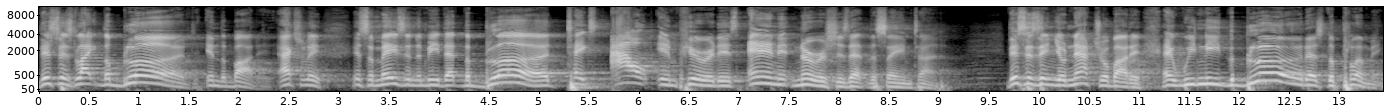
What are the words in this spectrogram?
This is like the blood in the body. Actually, it's amazing to me that the blood takes out impurities and it nourishes at the same time. This is in your natural body, and we need the blood as the plumbing.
